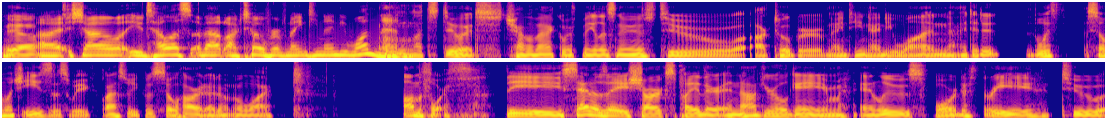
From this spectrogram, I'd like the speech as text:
yeah. uh, shall you tell us about October of 1991 then? Um, let's do it. Travel back with me, listeners, to October of 1991. I did it with so much ease this week. Last week was so hard. I don't know why. On the 4th, the San Jose Sharks play their inaugural game and lose 4 to 3 to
